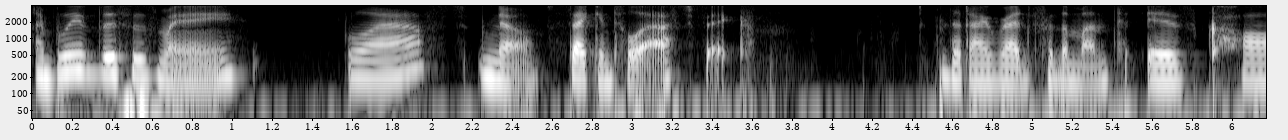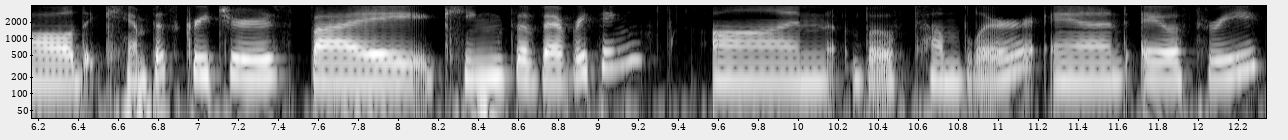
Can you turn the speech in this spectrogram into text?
I believe this is my last, no, second to last fic that I read for the month is called Campus Creatures by Kings of Everything on both Tumblr and AO3,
